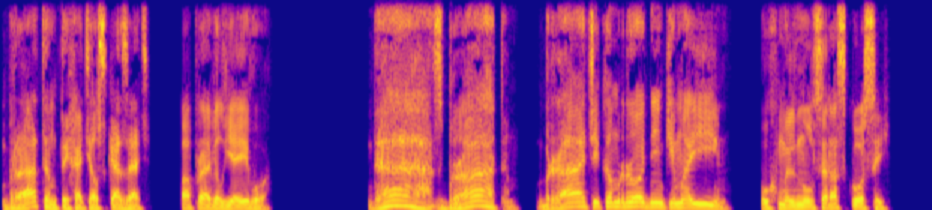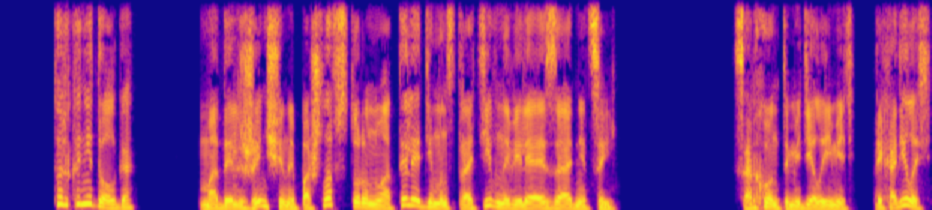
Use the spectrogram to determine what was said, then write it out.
«Братом, ты хотел сказать?» — поправил я его. «Да, с братом, братиком родненьким моим», — ухмыльнулся раскосый. «Только недолго». Модель женщины пошла в сторону отеля, демонстративно виляя задницей. С архонтами дело иметь приходилось?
